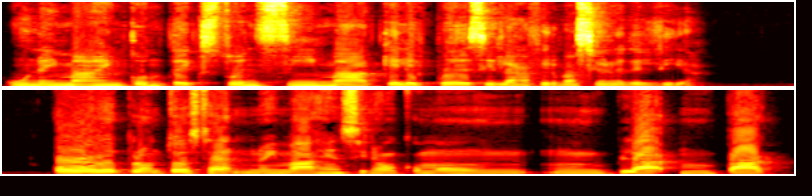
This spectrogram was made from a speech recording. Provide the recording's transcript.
una imagen con texto encima que les puede decir las afirmaciones del día. O de pronto hasta no imagen, sino como un, un, bla- un back,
